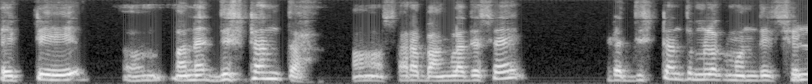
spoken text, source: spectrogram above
একটি মানে দৃষ্টান্ত সারা বাংলাদেশে এটা দৃষ্টান্তমূলক মন্দির ছিল।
